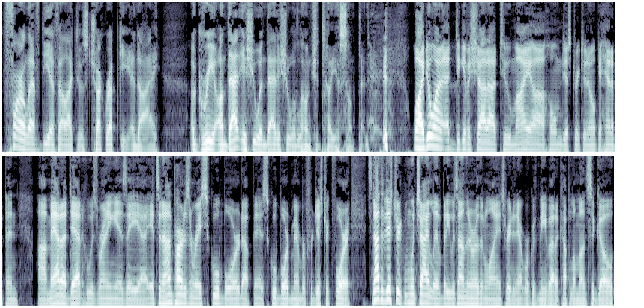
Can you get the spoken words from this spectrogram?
far left DFL activist Chuck Repke and I agree on that issue and that issue alone should tell you something. Well, I do want uh, to give a shout out to my uh, home district in Anoka Hennepin, uh, Matt Audette, who is running as a uh, it's a nonpartisan race school board up a school board member for District Four. It's not the district in which I live, but he was on the Northern Alliance Radio Network with me about a couple of months ago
